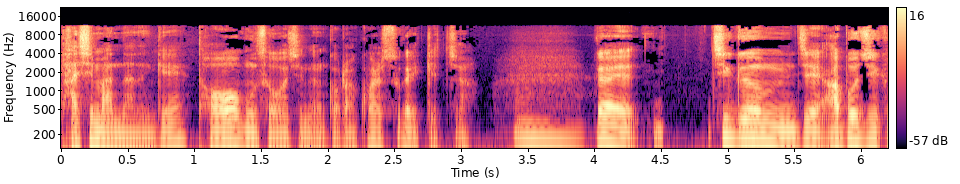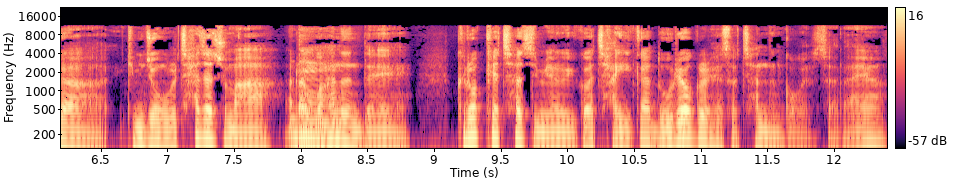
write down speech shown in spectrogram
다시 만나는 게 더 무서워지는 거라고 할 수가 있겠죠. 음, 그러니까 지금 이제 아버지가 김종욱을 찾아주마라고 네. 하는데 그렇게 찾으면 이거 자기가 노력을 해서 찾는 거잖아요.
